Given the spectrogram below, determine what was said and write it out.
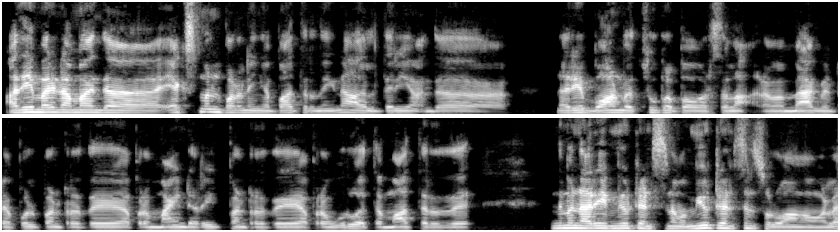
அதே மாதிரி நம்ம இந்த எக்ஸ்மன் படம் நீங்க பார்த்துருந்தீங்கன்னா அதுல தெரியும். இந்த நிறைய பாண்ட் வித் சூப்பர் பவர்ஸ் எல்லாம். நம்ம மேக்னெட்டை புல் பண்ணுறது அப்புறம் மைண்டை ரீட் பண்ணுறது அப்புறம் உருவத்தை மாற்றுறது இந்த மாதிரி நிறைய மியூட்டன்ஸ் நம்ம மியூட்டன்ஸ்னு சொல்லுவாங்க அவங்கள.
